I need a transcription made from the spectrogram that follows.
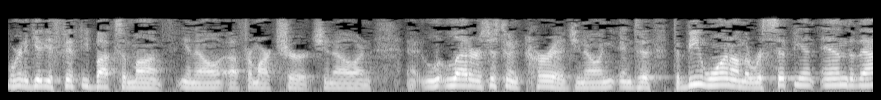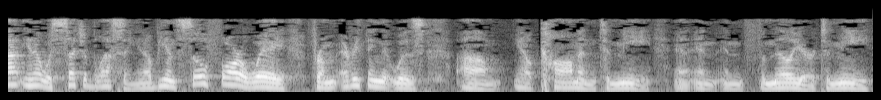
we're going to give you 50 bucks a month, you know, uh, from our church, you know, and, and letters just to encourage, you know, and, and to, to be one on the recipient end of that, you know, was such a blessing, you know, being so far away from everything that was, um, you know, common to me and, and, and familiar to me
